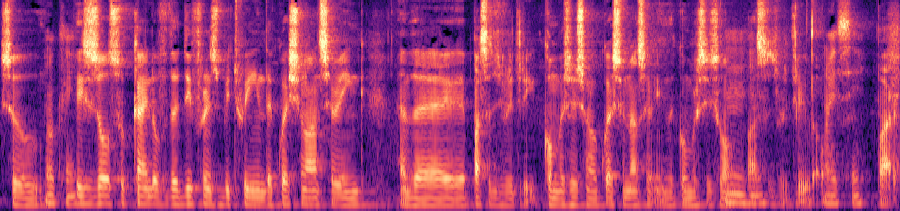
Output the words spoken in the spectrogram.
So Okay. this is also kind of the difference between the question answering and the passage retrieval, conversational question answering, the conversational passage retrieval Mm-hmm. I see. part.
